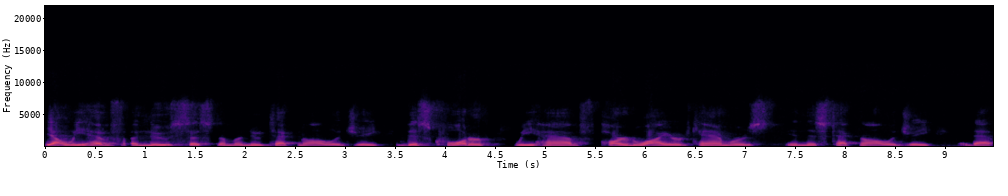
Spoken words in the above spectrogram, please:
Yeah, we have a new system, a new technology. This quarter, we have hardwired cameras in this technology that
